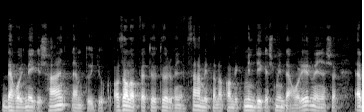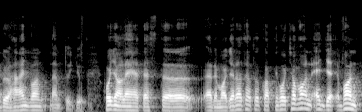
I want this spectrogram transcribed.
De hogy mégis hány, nem tudjuk. Az alapvető törvények számítanak, amik mindig és mindenhol érvényesek, ebből hány van, nem tudjuk. Hogyan lehet ezt erre magyarázatot kapni? Hogyha van, egy, van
